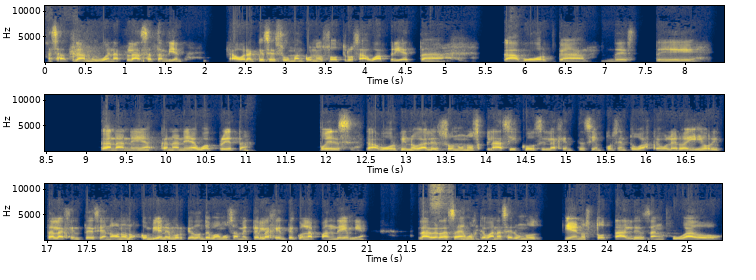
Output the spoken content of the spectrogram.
Azatlán, muy buena plaza también, ahora que se suman con nosotros Agua Prieta, Caborca, de este, Cananea, Cananea, Agua Prieta, pues Caborca y Nogales son unos clásicos y la gente 100% basquetbolero ahí. Ahorita la gente decía, no, no nos conviene porque ¿dónde vamos a meter la gente con la pandemia? La verdad sabemos que van a ser unos llenos totales. Han jugado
